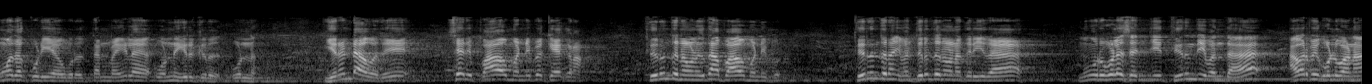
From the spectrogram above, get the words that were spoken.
மோதக்கூடிய ஒரு தன்மையில் ஒன்று இருக்கிறது ஒன்று இரண்டாவது சரி பாவ மன்னிப்பை கேட்குறான். திருந்தினவனுக்கு தான் பாவ மன்னிப்பு. திருந்தின இவன் திருந்தினவனை தெரியுதா? நூறு கொலை செஞ்சு திருந்தி வந்தால் அவர் போய் கொள்ளுவானா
